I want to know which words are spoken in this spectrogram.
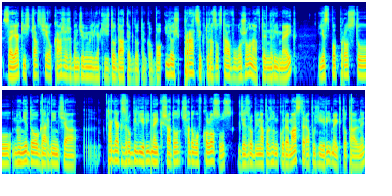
za jakiś czas się okaże, że będziemy mieli jakiś dodatek do tego, bo ilość pracy, która została włożona w ten remake, jest po prostu no, nie do ogarnięcia. Tak jak zrobili remake Shadow, Shadow of Colossus, gdzie zrobili na początku remaster, a później remake totalny,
